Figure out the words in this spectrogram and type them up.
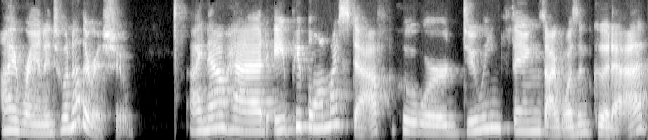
I ran into another issue. I now had eight people on my staff who were doing things I wasn't good at,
